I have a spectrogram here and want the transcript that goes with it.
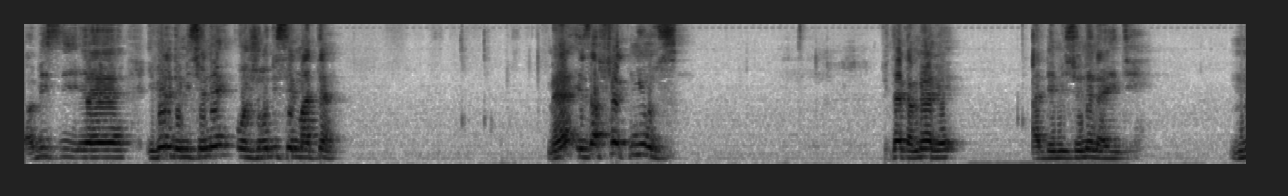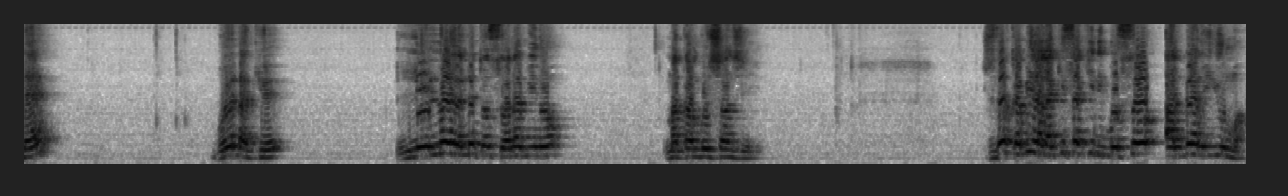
euh, il vient de démissionner aujourd'hui ce matin mais eza fake news vital kamere a démissionné na ye te mais boyeba que lelo oyo nde toswana bino makambo echange joseph kabila alakisaki liboso albert yuma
